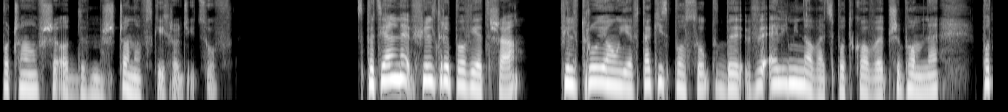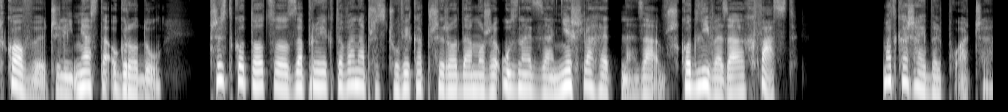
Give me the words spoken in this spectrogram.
począwszy od mszczonowskich rodziców. Specjalne filtry powietrza filtrują je w taki sposób, by wyeliminować podkowy, przypomnę, podkowy, czyli miasta ogrodu, wszystko to, co zaprojektowana przez człowieka przyroda może uznać za nieszlachetne, za szkodliwe, za chwast. Matka Szajbel płacze.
